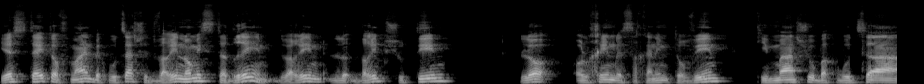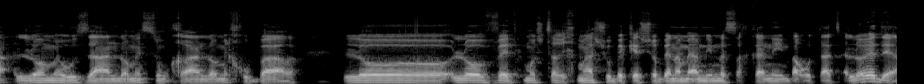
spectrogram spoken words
יש state of mind בקבוצה שדברים לא מסתדרים, דברים, לא, דברים פשוטים לא הולכים לשחקנים טובים, כי משהו בקבוצה לא מאוזן, לא מסונכרן, לא מחובר, לא, לא עובד כמו שצריך משהו בקשר בין המאמנים לשחקנים, ברוטציה, לא יודע.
